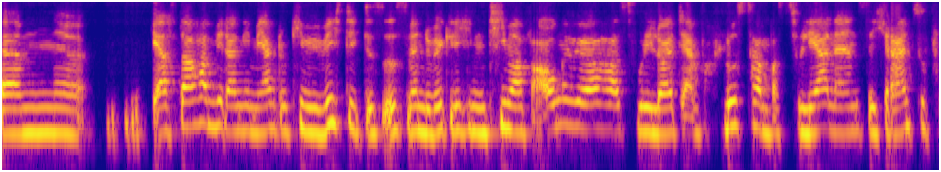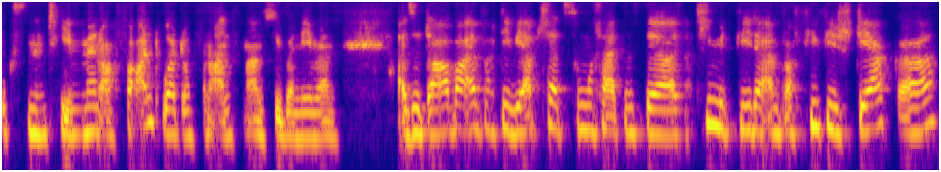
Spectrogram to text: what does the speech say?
Ähm, erst da haben wir dann gemerkt, okay, wie wichtig das ist, wenn du wirklich ein Team auf Augenhöhe hast, wo die Leute einfach Lust haben, was zu lernen, sich reinzufuchsen in Themen, auch Verantwortung von Anfang an zu übernehmen. Also da war einfach die Wertschätzung seitens der Teammitglieder einfach viel, viel stärker.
